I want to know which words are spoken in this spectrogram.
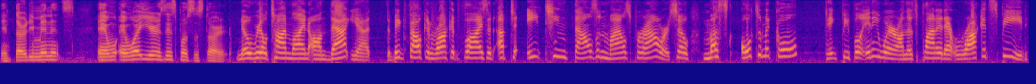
in 30 minutes. And, and what year is this supposed to start? No real timeline on that yet. The Big Falcon rocket flies at up to 18,000 miles per hour. So Musk's ultimate goal? Take people anywhere on this planet at rocket speed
